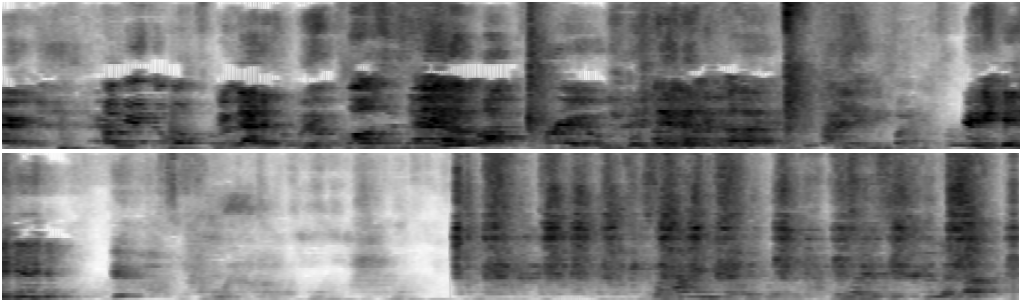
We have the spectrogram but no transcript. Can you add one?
Alright. okay, come on. For We real. got it for real. You close as hell. You fucking for real. Okay, uh, I think you fucking for real. Well, how many seconds was it? It wasn't 60, was it?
